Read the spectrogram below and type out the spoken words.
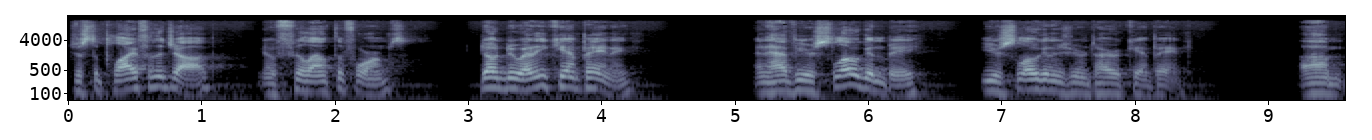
Just apply for the job, you know, fill out the forms, don't do any campaigning, and have your slogan be your slogan is your entire campaign. Um,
